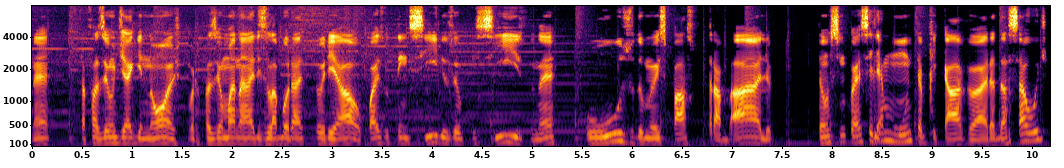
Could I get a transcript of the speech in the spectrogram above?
né? Para fazer um diagnóstico, para fazer uma análise laboratorial, quais utensílios eu preciso, né? O uso do meu espaço de trabalho. Então, o 5S ele é muito aplicável à área da saúde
